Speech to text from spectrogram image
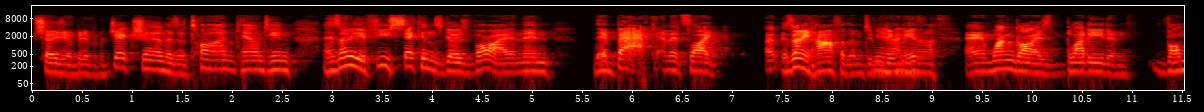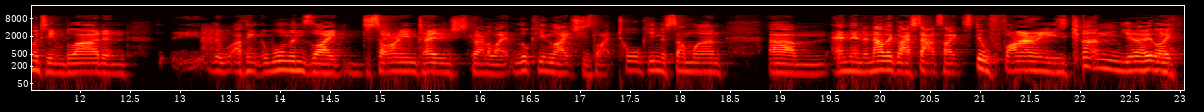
shows you a bit of a projection there's a time counting and there's only a few seconds goes by and then they're back and it's like uh, there's only half of them to begin only with half. and one guy's bloodied and vomiting blood and the, I think the woman's like disorientated and she's kind of like looking like she's like talking to someone um, and then another guy starts like still firing his gun you know like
